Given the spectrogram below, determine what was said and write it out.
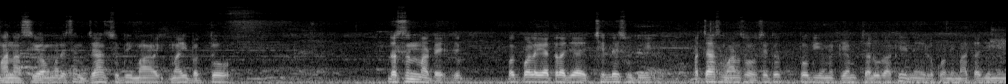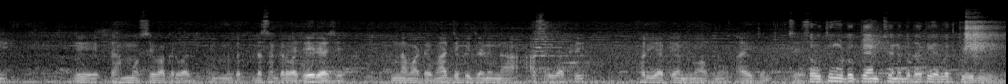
માના સેવા મળે છે જ્યાં સુધી માય ભક્તો દર્શન માટે જે પગપાળા યાત્રા જાય, છેલ્લે સુધી પચાસ માણસો હશે તો તો બી અમે કેમ્પ ચાલુ રાખીને એ લોકોની માતાજીની જે ધામમાં સેવા કરવા, મતલબ દર્શન કરવા જઈ રહ્યા છે. એમના માટે મા જગતજણીના આશીર્વાદથી ફરી આ કેમ્પનું આપણું આયોજન છે. સૌથી મોટો કેમ્પ છે ને બધાથી અલગ કેવી રીતે?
